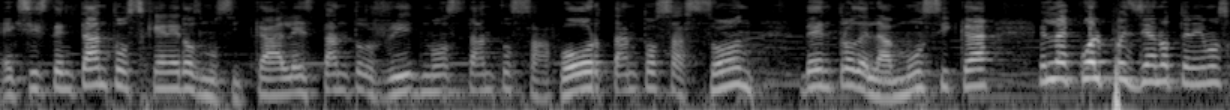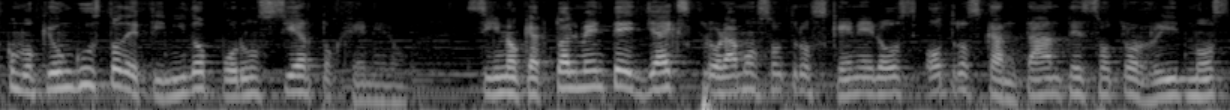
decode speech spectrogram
Existen tantos géneros musicales, tantos ritmos, tanto sabor, tanto sazón dentro de la música, en la cual pues ya no tenemos como que un gusto definido por un cierto género, sino que actualmente ya exploramos otros géneros, otros cantantes, otros ritmos,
